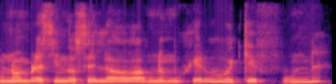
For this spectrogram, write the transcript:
un hombre haciéndoselo a una mujer, uy, qué funa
